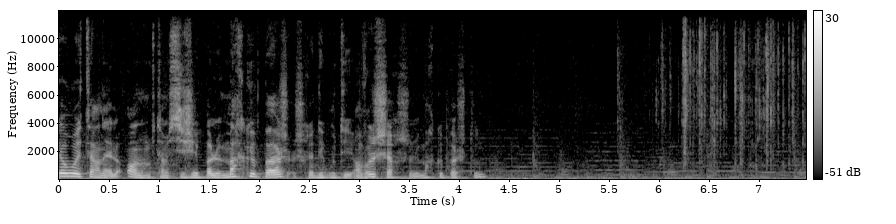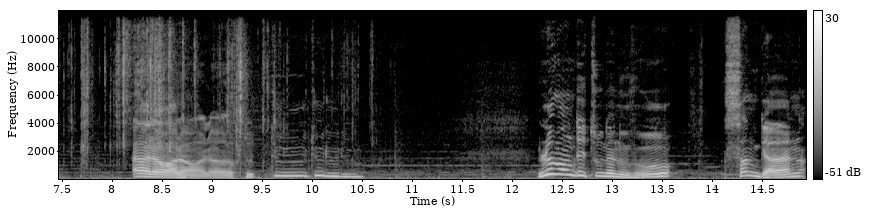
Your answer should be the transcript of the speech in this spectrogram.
Chaos éternel. Oh non, putain, mais si j'ai pas le marque-page, je serais dégoûté. En vrai, je cherche le marque-page tout. Alors, alors, alors... Tout, le monde des Toons à nouveau. Sangan.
